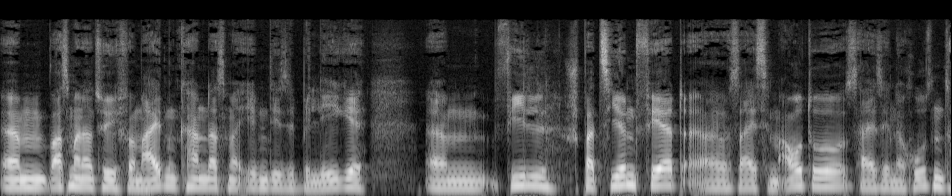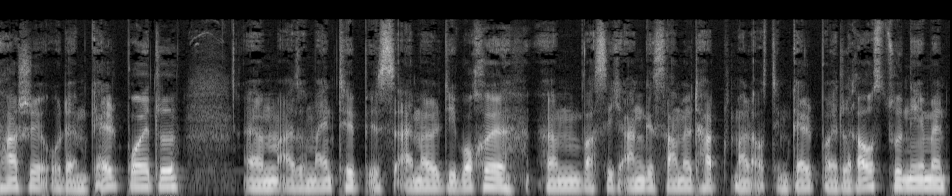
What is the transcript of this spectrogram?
Ähm, was man natürlich vermeiden kann, dass man eben diese Belege ähm, viel spazieren fährt, äh, sei es im Auto, sei es in der Hosentasche oder im Geldbeutel. Ähm, also mein Tipp ist einmal die Woche, ähm, was sich angesammelt hat, mal aus dem Geldbeutel rauszunehmen,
